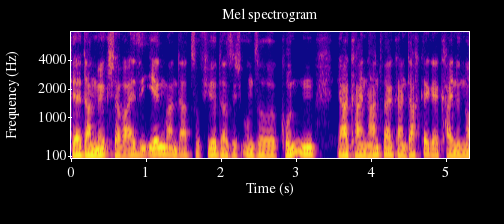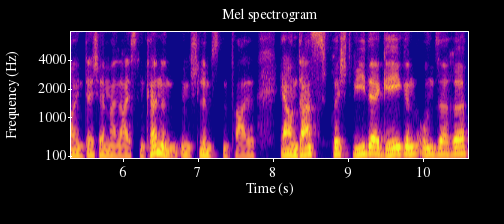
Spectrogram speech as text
der dann möglicherweise irgendwann dazu führt, dass sich unsere Kunden ja keinen Handwerk, kein Dachdecker, keine neuen Dächer mehr leisten können, im schlimmsten Fall. Ja, und das spricht wieder gegen unsere,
